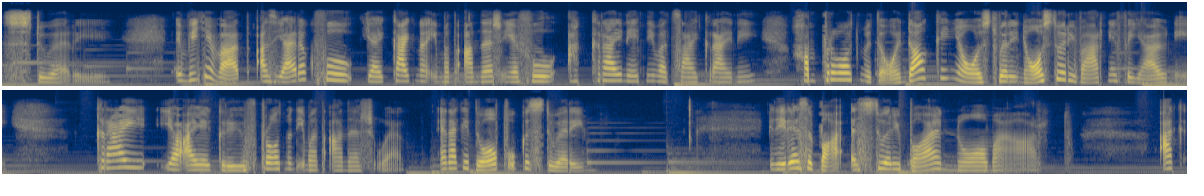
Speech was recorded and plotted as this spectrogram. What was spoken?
storie. En weet jy wat, as jy dalk voel jy kyk na iemand anders en jy voel ek kry net nie wat sy kry nie, gaan praat met haar en dalk ken jy haar storie, haar storie werk nie vir jou nie kry jou eie groove, praat met iemand anders ook. en ek het daarop ook 'n storie. En hierdie is 'n baie 'n storie baie na my hart. Ek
